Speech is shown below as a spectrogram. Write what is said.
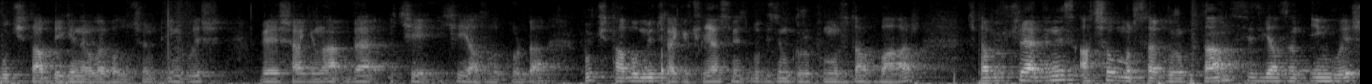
bu kitab beginner level üçün English verişagina və 2 2 yazılıb burada. Bu kitabı mütləq yükləyəsiniz. Bu bizim qrupumuzda var. Kitabı yüklədiniz, açılmırsa qrupdan siz yazın English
